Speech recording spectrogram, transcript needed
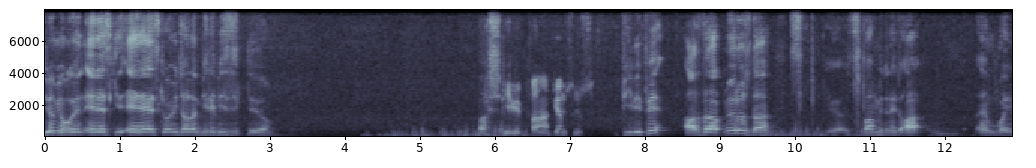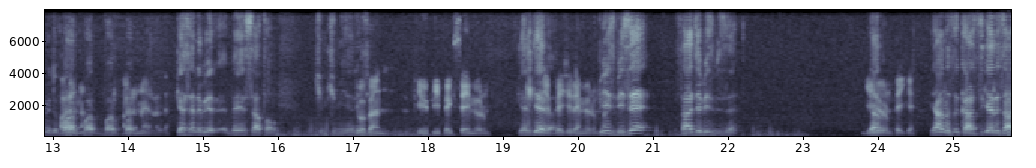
Diyorum ya oyun en eski en eski oyunculardan biri bizdik diyorum. Bak şimdi. PvP falan atıyor musunuz? PvP adada atmıyoruz da sp- spam mıydı neydi? A Envoy muydu? Var var var var. Arena herhalde. Gel sana bir vs atalım. Kim kimi yenecek? Yo ben PvP'yi pek sevmiyorum. Gel gel. Yani beceremiyorum ben. biz bize sadece biz bize. Geliyorum peki. Yalnız karşı gelirse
